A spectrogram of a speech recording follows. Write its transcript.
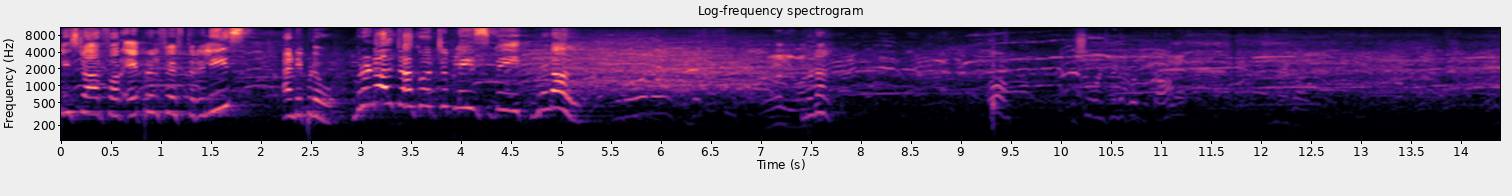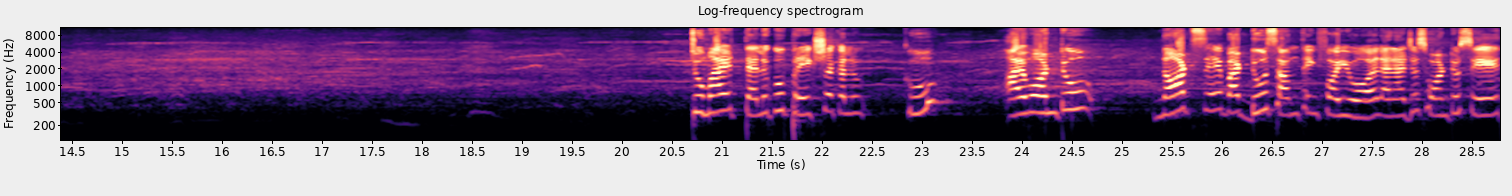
family star for April 5th release. And now, Brunal Takur, to please speak. Brunal. Brunal. Oh, she wants me to go to talk? Oh to my Telugu Prekshakalu, I want to not say but do something for you all. And I just want to say,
